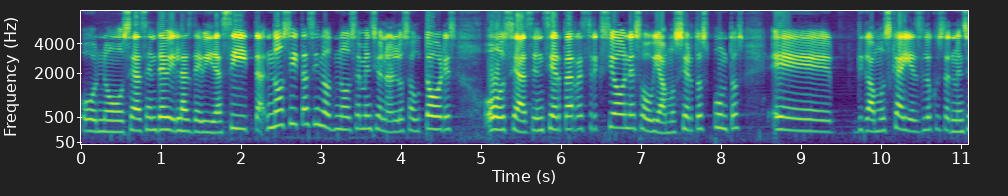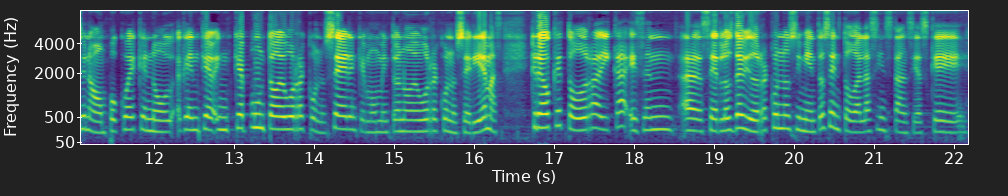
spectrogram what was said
o no se hacen las debidas citas, no citas, sino no se mencionan los autores o se hacen ciertas restricciones o obviamos ciertos puntos. eh, digamos que ahí es lo que usted mencionaba un poco de que no, en qué, en qué punto debo reconocer, en qué momento no debo reconocer y demás. Creo que todo radica es en hacer los debidos reconocimientos en todas las instancias que,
